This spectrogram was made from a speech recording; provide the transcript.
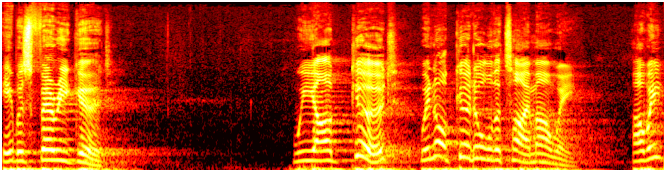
It was very good. We are good. We're not good all the time, are we? Are we?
